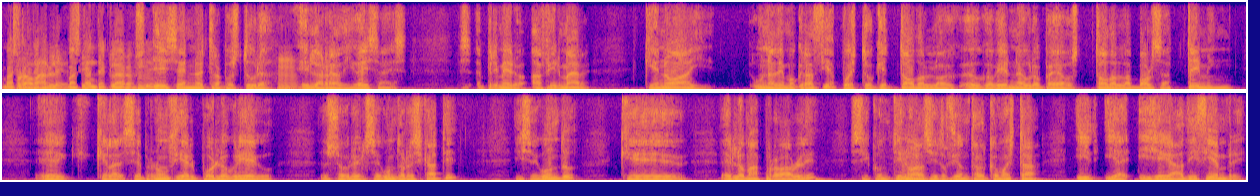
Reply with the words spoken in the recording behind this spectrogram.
Bastante, probable. sí. bastante claro, sí. Esa es nuestra postura Mm. en la radio, esa es. primero, afirmar que no hay una democracia, puesto que todos los eh, gobiernos europeos, todas las bolsas temen eh, que se pronuncie el pueblo griego sobre el segundo rescate. Y segundo, que es lo más probable, si continúa la situación tal como está y, y llega a diciembre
